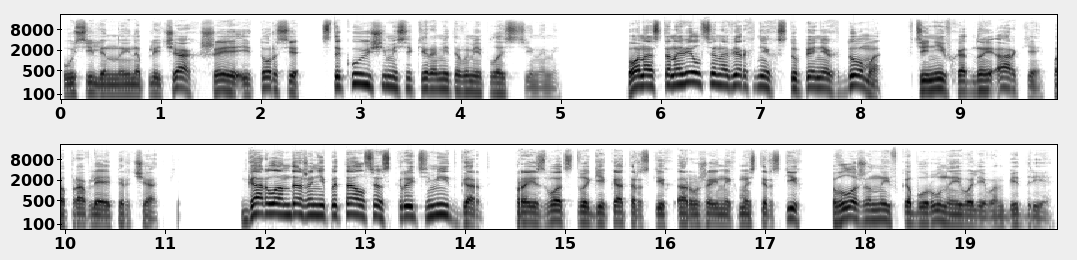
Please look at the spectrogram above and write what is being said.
усиленный на плечах, шее и торсе стыкующимися керамитовыми пластинами. Он остановился на верхних ступенях дома, в тени входной арки, поправляя перчатки. Гарлан даже не пытался скрыть Мидгард, производство гекаторских оружейных мастерских, вложенный в кобуру на его левом бедре.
